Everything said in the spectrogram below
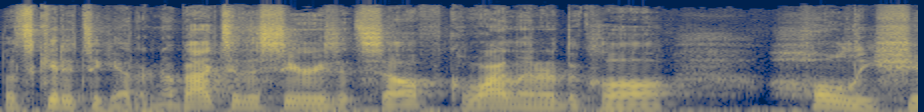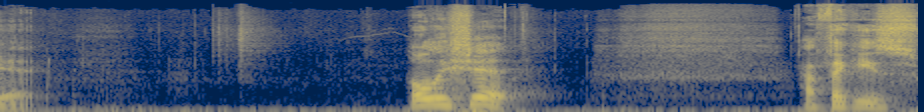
Let's get it together. Now back to the series itself. Kawhi Leonard the Claw. Holy shit. Holy shit. I think he's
